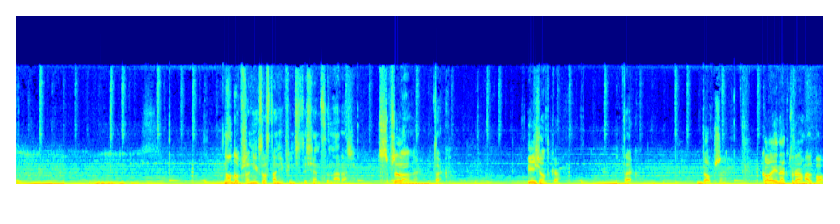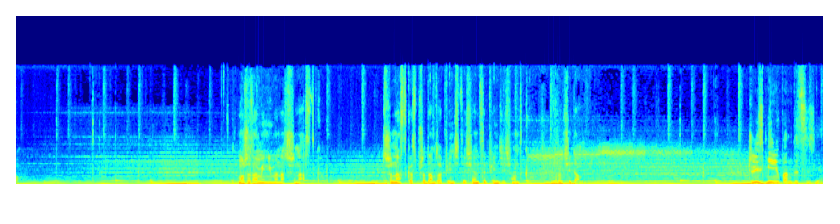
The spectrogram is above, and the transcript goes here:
Mm. No dobrze, niech zostanie 5 tysięcy na razie. Sprzedane. Tak, 50. tak. Dobrze. Kolejna, która? Albo... Może zamienimy na trzynastkę. Trzynastkę sprzedam za 5 tysięcy, pięćdziesiątka wróci do mnie. Czyli zmienił pan decyzję.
